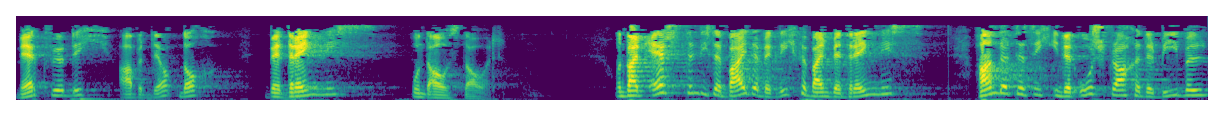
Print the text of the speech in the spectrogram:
merkwürdig, aber doch, Bedrängnis und Ausdauer. Und beim ersten dieser beiden Begriffe, beim Bedrängnis, handelt es sich in der Ursprache der Bibel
